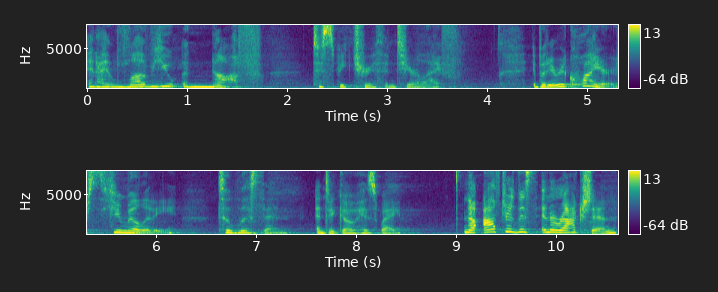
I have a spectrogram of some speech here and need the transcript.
And I love you enough to speak truth into your life. But it requires humility to listen and to go his way. Now, after this interaction,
